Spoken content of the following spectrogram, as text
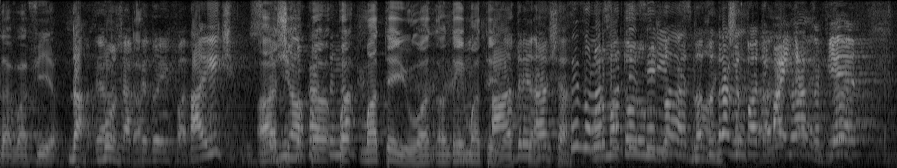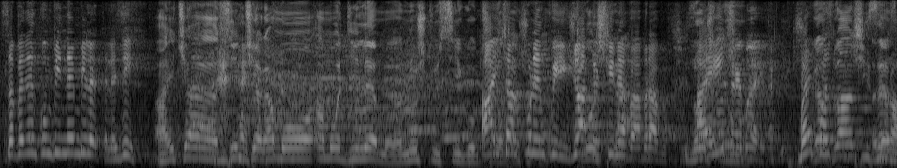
da, va fi el. Da, bun. Aici, Așa, mijlocaș pe, stânga? pe Mateiu, Andrei Mateiu. Adre, acolo, așa. Păi vă luați Următorul foarte serios, mijlocaș. mă. Dar dragă, Ce- toate mai aici să fie... Să vedem cum vindem biletele, zi. da. Aici, sincer, am o, am o dilemă. Nu știu sigur cine Aici va îl punem juca. cu ei, joacă Nu știu. cineva, bravo. Nu Aici? știu. Băi, Răzvan, pe... Răzvan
